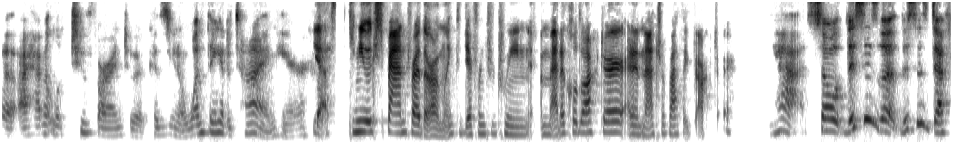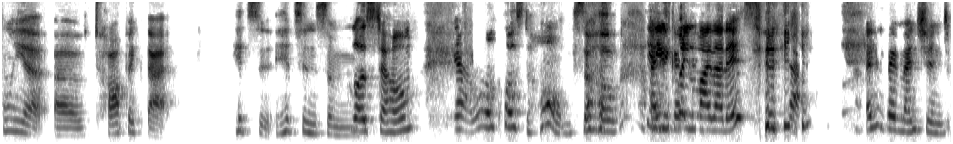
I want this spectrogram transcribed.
but i haven't looked too far into it because you know one thing at a time here. Yes can you expand further on like the difference between a medical doctor and a naturopathic doctor? Yeah so this is a this is definitely a, a topic that hits hits in some close to home. Yeah, a little close to home. So Can I you explain I, why that is? yeah, I think I mentioned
